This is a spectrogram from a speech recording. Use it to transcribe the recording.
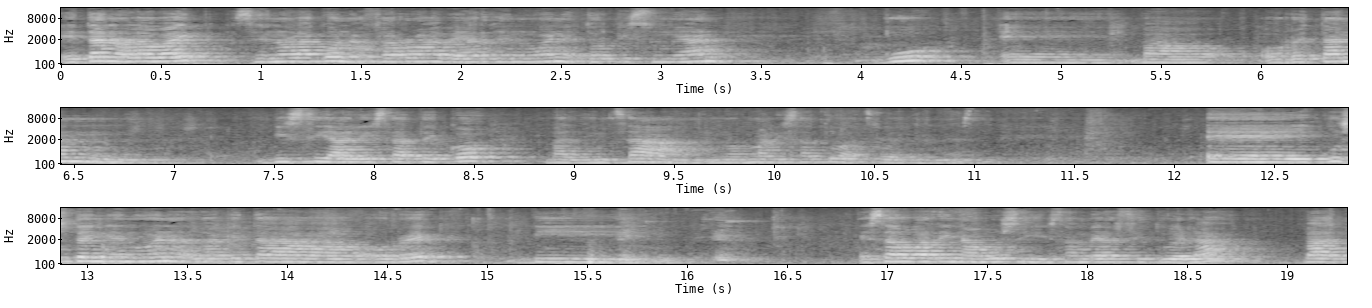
eta nolabait zenolako Nafarroa behar genuen etorkizunean gu e, ba, horretan bizi izateko baldintza normalizatu batzuetan, ez? E, ikusten genuen aldaketa horrek bi ezaugarri nagusi izan behar zituela, bat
